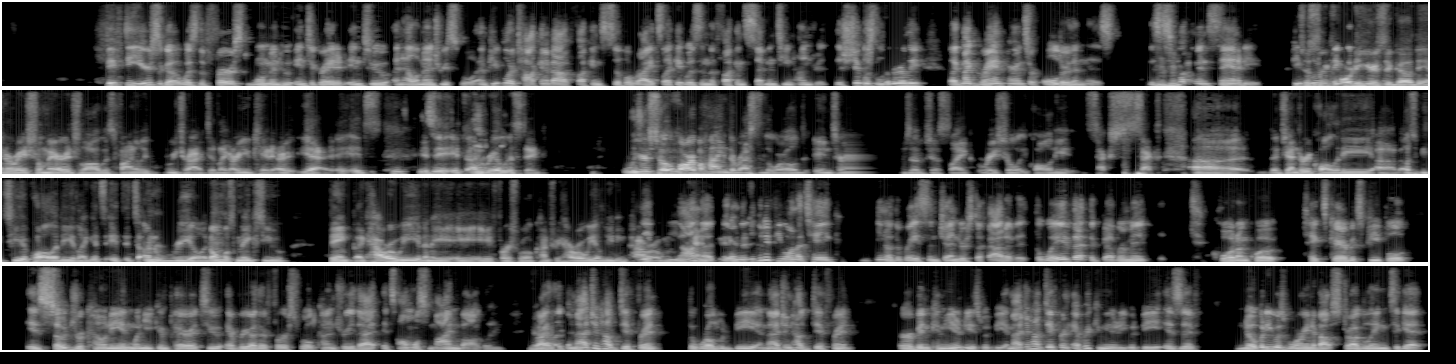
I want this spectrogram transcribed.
50 years ago was the first woman who integrated into an elementary school, and people are talking about fucking civil rights like it was in the fucking 1700s. This shit was literally like my grandparents are older than this. This is Mhm. fucking insanity. People just like think 40 years ago, the interracial marriage law was finally retracted. Like, are you kidding? Are- yeah, it's it's it's unrealistic. we're so far behind the rest of the world in terms of just like racial equality, sex, sex, uh, the gender equality, uh, LGBT equality. Like it's it, it's unreal. It almost makes you think like, how are we even a, a, a first world country? How are we a leading power? Even beyond that, I mean, even if you want to take you know the race and gender stuff out of it, the way that the government quote unquote takes care of its people is so draconian when you compare it to every other first world country that it's almost mind boggling yeah. right? Like imagine how different the world would be. Imagine how different urban communities would be. Imagine how different every community would be is if nobody was worrying about struggling to get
